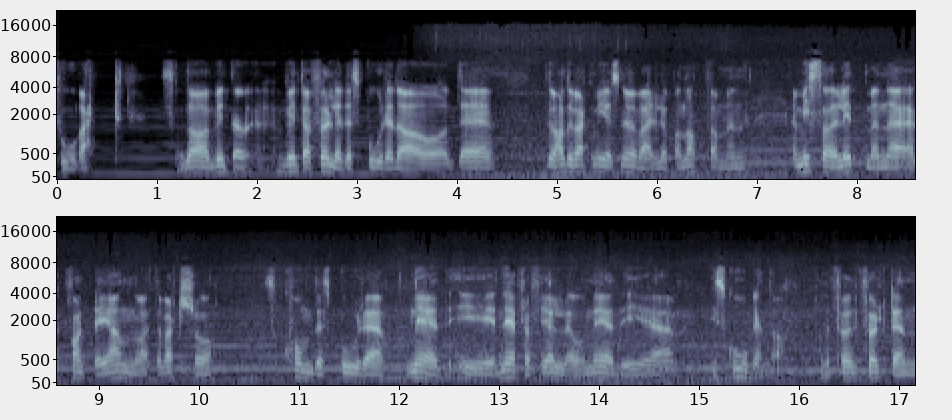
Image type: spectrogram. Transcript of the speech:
to vært. Så da begynte jeg, begynte jeg, å følge det sporet da, og det, det hadde vært mye snøvær i løpet av natta, men jeg mista det litt, men jeg fant det igjen, og etter hvert så, så kom det sporet ned, i, ned, fra fjellet og ned i, i skogen. da. Hadde fulgt en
